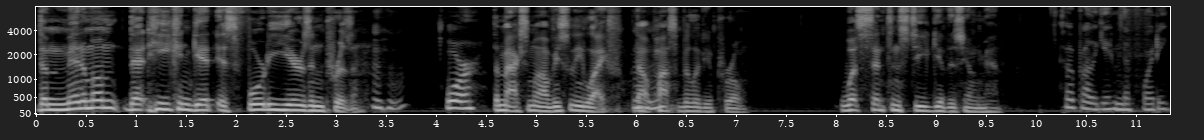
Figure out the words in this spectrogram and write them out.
The minimum that he can get is 40 years in prison mm-hmm. or the maximum, obviously, life without possibility of parole. What sentence do you give this young man? I would probably give him the 40.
